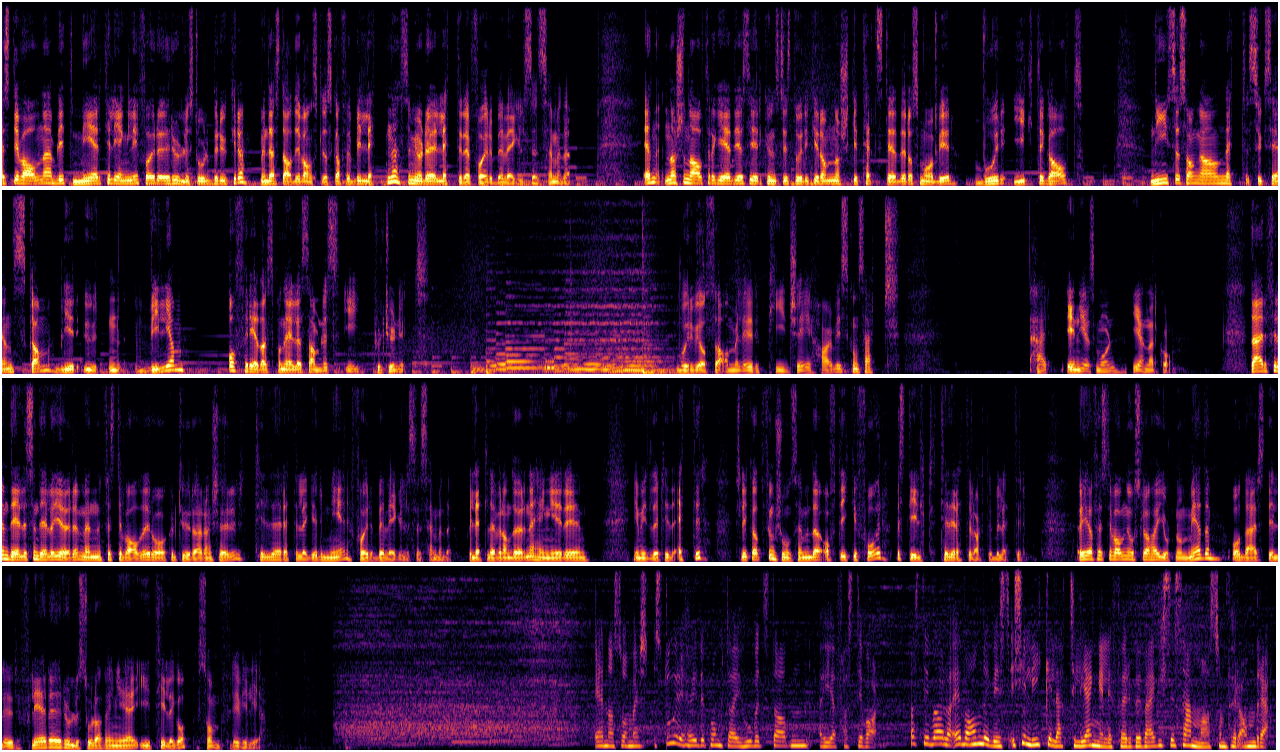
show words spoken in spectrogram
Festivalen er blitt mer tilgjengelig for rullestolbrukere, men det er stadig vanskelig å skaffe billettene, som gjør det lettere for bevegelseshemmede. En nasjonal tragedie, sier kunsthistoriker om norske tettsteder og småbyer. Hvor gikk det galt? Ny sesong av nettsuksessen Skam blir uten William, og Fredagspanelet samles i Kulturnytt. Hvor vi også anmelder PJ Harveys konsert her i Nyhetsmorgen i NRK. Det er fremdeles en del å gjøre, men festivaler og kulturarrangører tilrettelegger mer for bevegelseshemmede. Billettleverandørene henger imidlertid etter, slik at funksjonshemmede ofte ikke får bestilt tilrettelagte billetter. Øyafestivalen i Oslo har gjort noe med det, og der stiller flere rullestolavhengige i tillegg opp som frivillige. En av sommers store høydepunkter i hovedstaden, Øyafestivalen. Festivaler er vanligvis ikke like lett tilgjengelig for bevegelseshemma som for andre.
